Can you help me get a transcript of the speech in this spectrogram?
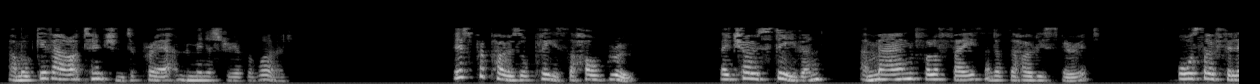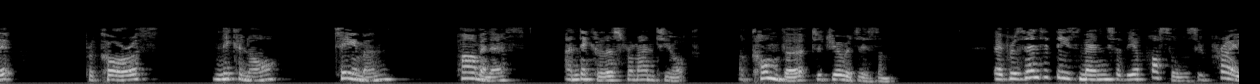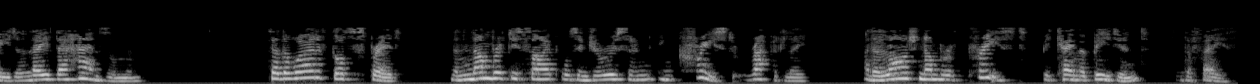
and will give our attention to prayer and the ministry of the word. This proposal pleased the whole group. They chose Stephen, a man full of faith and of the Holy Spirit, also Philip, Prochorus, Nicanor, Timon, Parmenas, and Nicholas from Antioch, a convert to Judaism. They presented these men to the apostles who prayed and laid their hands on them. So the word of God spread. The number of disciples in Jerusalem increased rapidly, and a large number of priests became obedient to the faith.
